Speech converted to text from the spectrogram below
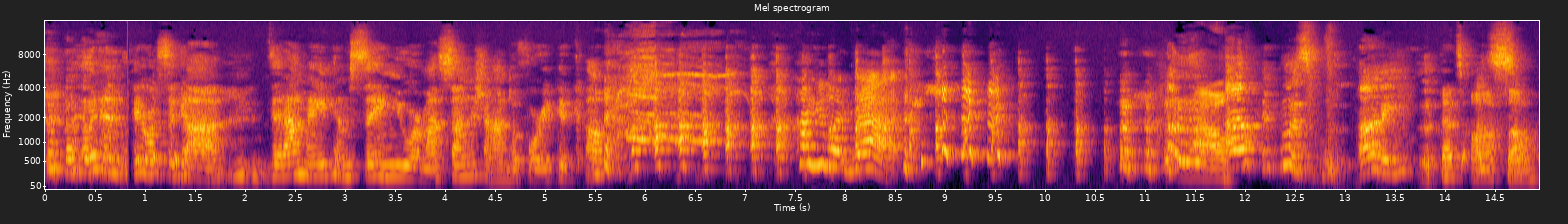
When there was a guy Mhm. that I made him sing "You Are My Sunshine" before he could come. How you like that? wow. it was funny. That's awesome.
